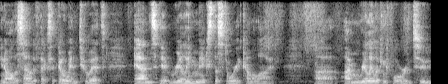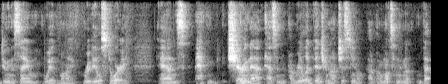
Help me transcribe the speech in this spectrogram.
you know, all the sound effects that go into it and it really makes the story come alive. Uh, I'm really looking forward to doing the same with my reveal story and sharing that as an, a real adventure, not just, you know, I, I want something that, that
